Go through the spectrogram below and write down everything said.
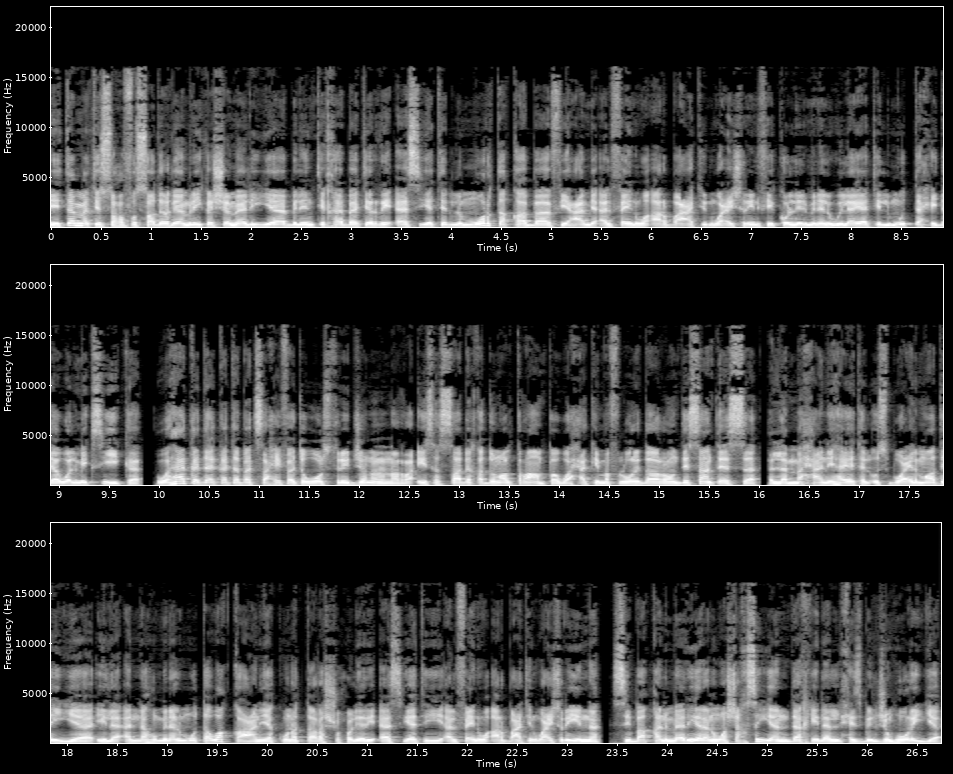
اهتمت الصحف الصادرة بأمريكا الشمالية بالانتخابات الرئاسية المرتقبة في عام 2024 في كل من الولايات المتحدة والمكسيك. وهكذا كتبت صحيفة وول ستريت جورنال الرئيس السابق دونالد ترامب وحاكم فلوريدا رون دي سانتيس لمح نهاية الأسبوع الماضي إلى أنه من المتوقع أن يكون الترشح لرئاسيته 2024 سباقا مريرا وشخصيا داخل الحزب الجمهوري.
